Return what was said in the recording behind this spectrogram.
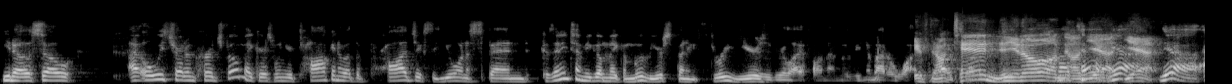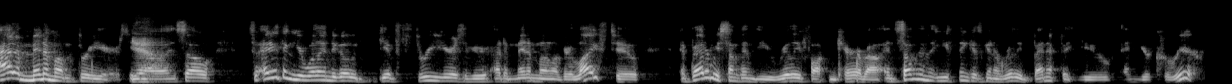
you know so I always try to encourage filmmakers when you're talking about the projects that you want to spend, because anytime you go make a movie, you're spending three years of your life on that movie, no matter what. If not right? 10, so, you know, on, on 10, yeah, yeah, yeah, yeah. At a minimum, three years. yeah. Know? So, so anything you're willing to go give three years of your, at a minimum of your life to, it better be something that you really fucking care about and something that you think is going to really benefit you and your career.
